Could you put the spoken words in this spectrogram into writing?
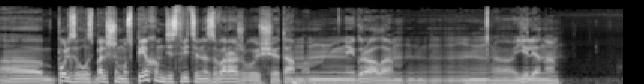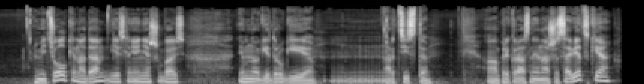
Э, пользовалась большим успехом, действительно завораживающая там играла э, Елена Метелкина, да, если я не ошибаюсь, и многие другие артисты, а, прекрасные наши советские –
